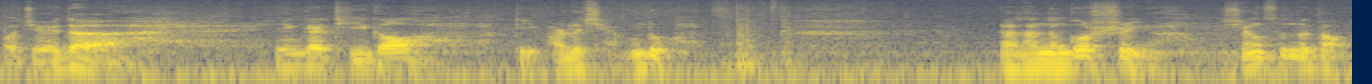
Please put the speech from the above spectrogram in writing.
我觉得应该提高底盘的强度，让它能够适应乡村的道路。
